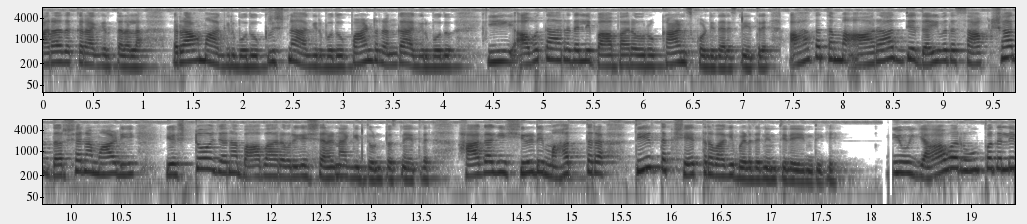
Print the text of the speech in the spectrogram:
ಆರಾಧಕರಾಗಿರ್ತಾರಲ್ಲ, ರಾಮ ಆಗಿರ್ಬೋದು, ಕೃಷ್ಣ ಆಗಿರ್ಬೋದು, ಪಾಂಡುರಂಗ ಆಗಿರ್ಬೋದು, ಈ ಅವತಾರದಲ್ಲಿ ಬಾಬಾರವರು ಕಾಣಿಸ್ಕೊಂಡಿದ್ದಾರೆ ಸ್ನೇಹಿತರೆ. ಆಗ ತಮ್ಮ ಆರಾಧ್ಯ ದೈವದ ಸಾಕ್ಷಾತ್ ದರ್ಶನ ಮಾಡಿ ಎಷ್ಟೋ ಜನ ಬಾಬಾರವರಿಗೆ ಶರಣಾಗಿದ್ದುಂಟು ಸ್ನೇಹಿತರೆ. ಹಾಗಾಗಿ ಶಿರಡಿ ಮಹತ್ತರ ತೀರ್ಥಕ್ಷೇತ್ರವಾಗಿ ಬೆಳೆದು ನಿಂತಿದೆ ಇಂದಿಗೆ. ನೀವು ಯಾವ ರೂಪದಲ್ಲಿ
